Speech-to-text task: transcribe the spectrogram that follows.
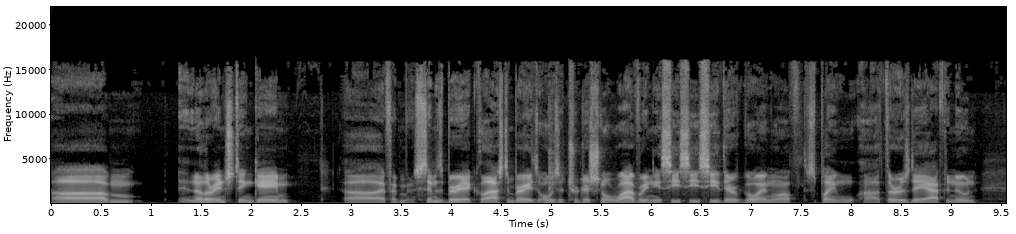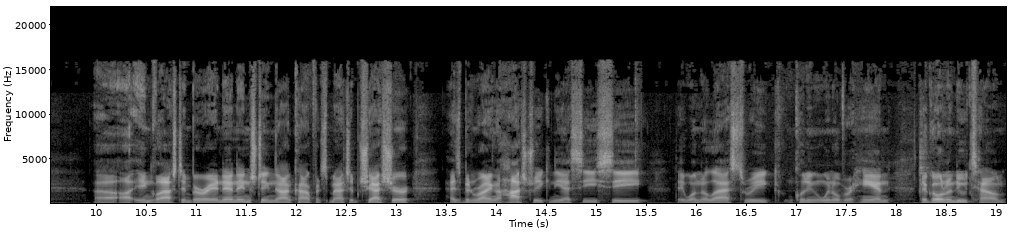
Um, another interesting game. Uh, if I'm Simsbury at Glastonbury, it's always a traditional rivalry in the CCC. They're going off, just playing uh, Thursday afternoon uh, uh in Glastonbury. And then an interesting non conference matchup. Cheshire has been running a hot streak in the SEC. They won their last three, including a win over Han. They're going to Newtown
